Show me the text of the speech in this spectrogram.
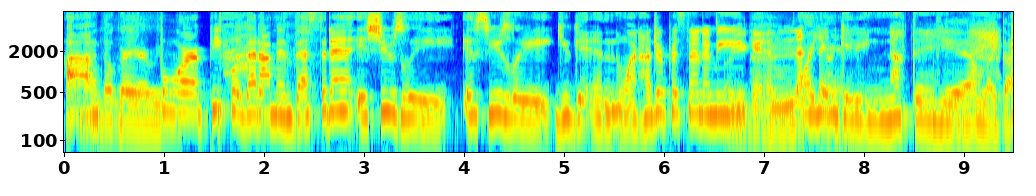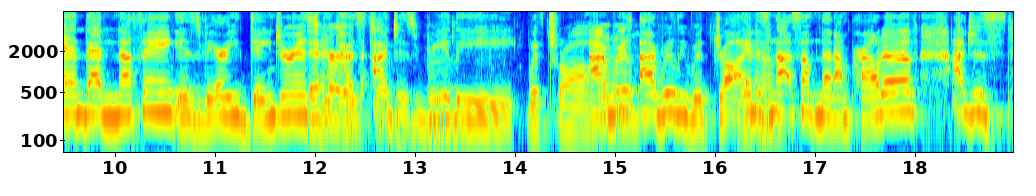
I don't have um, no gray area. For people that I'm invested in, it's usually it's usually you getting 100 percent of me, Or you're getting nothing, or you're getting nothing. Yeah, I'm like that. And that nothing is very dangerous It because too. Mm-hmm. I just mm. really, Withdraw. I really, mm-hmm. I really withdraw, and it's not something that I'm proud of. I just.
